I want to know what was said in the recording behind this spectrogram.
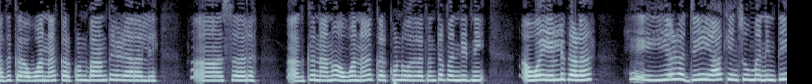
ಅದಕ್ಕೆ ಅವ್ವನ ಕರ್ಕೊಂಡು ಬಾ ಅಂತ ಹೇಳ್ಯಾರ ಅಲ್ಲಿ ಸರ್, ಅದಕ್ಕೆ ನಾನು ಅವ್ವನ ಕರ್ಕೊಂಡು ಹೋದ್ರತಂತ ಬಂದಿದ್ನಿ. ಅವ್ವ ಎಲ್ಲಿದ್ದಾಳ? ಹೇಳಜ್ಜಿ ಯಾಕೆ ಹಿಂಗೆ ಸುಮ್ಮನೆ ನಿಂತಿ?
